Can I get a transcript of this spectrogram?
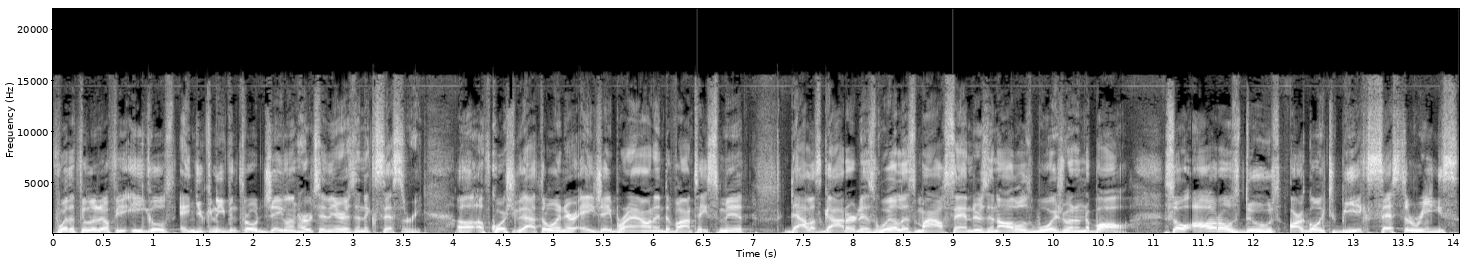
for the Philadelphia Eagles. And you can even throw Jalen Hurts in there as an accessory. Uh, of course, you got to throw in there A.J. Brown and DeVonta Smith, Dallas Goedert, as well as Miles Sanders and all those boys running the ball. So all those dudes are going to be accessories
